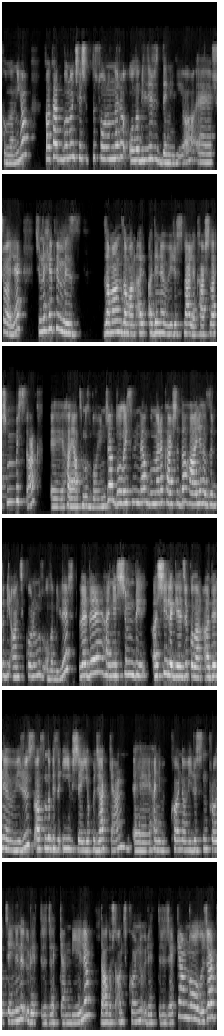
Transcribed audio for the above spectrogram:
kullanıyor. Fakat bunun çeşitli sorunları olabilir deniliyor. Ee, şöyle, şimdi hepimiz zaman zaman adenovirüslerle karşılaşmışsak e, hayatımız boyunca. Dolayısıyla bunlara karşı da hali hazırda bir antikorumuz olabilir. Ve de hani şimdi aşıyla gelecek olan adenovirüs aslında bize iyi bir şey yapacakken e, hani koronavirüsün proteinini ürettirecekken diyelim. Daha doğrusu antikorunu ürettirecekken ne olacak?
